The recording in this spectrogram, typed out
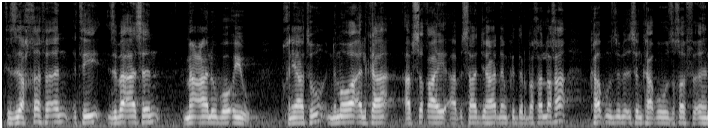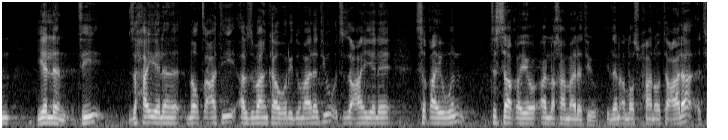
እቲ ዝኸፈኣን እቲ ዝበኣሰን መዓልቦ እዩ። ምኽንያቱ ንመዋእልካ ኣብ ስቓይ ኣብ እሳት ጀሃነም ክትድርበ ከለኻ ካብኡ ዝብእስን ካብኡ ዝኸፍእን የለን። እቲ ዝሓየለ መቕጻዕቲ ኣብ ዝባንካ ወሪዱ ማለት እዩ። እቲ ዝዓየለ ስቓይ እውን ትሳቐዮ ኣለኻ ማለት እዩ። ኢዘን ኣላህ ስብሓነሁ ወተዓላ እቲ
